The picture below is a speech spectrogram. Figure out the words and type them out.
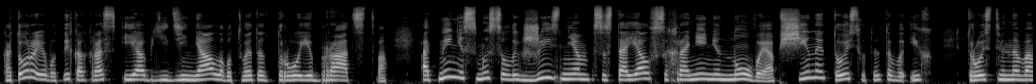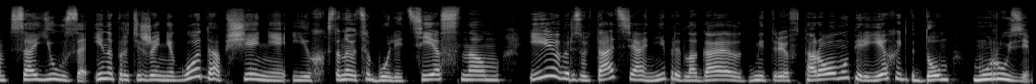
которая вот их как раз и объединяла вот в это трое братство. Отныне смысл их жизни состоял в сохранении новой общины, то есть вот этого их тройственного союза. И на протяжении года общение их становится более тесным, и в результате они предлагают Дмитрию II переехать в дом Мурузи.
